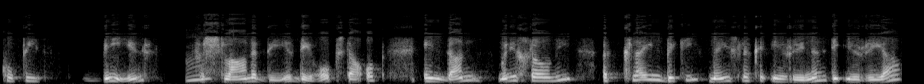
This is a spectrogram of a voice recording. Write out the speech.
koppie bier, mm. verslaande bier, die hops daarop en dan moenie gril nie, 'n klein bietjie menslike urine, die urea,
